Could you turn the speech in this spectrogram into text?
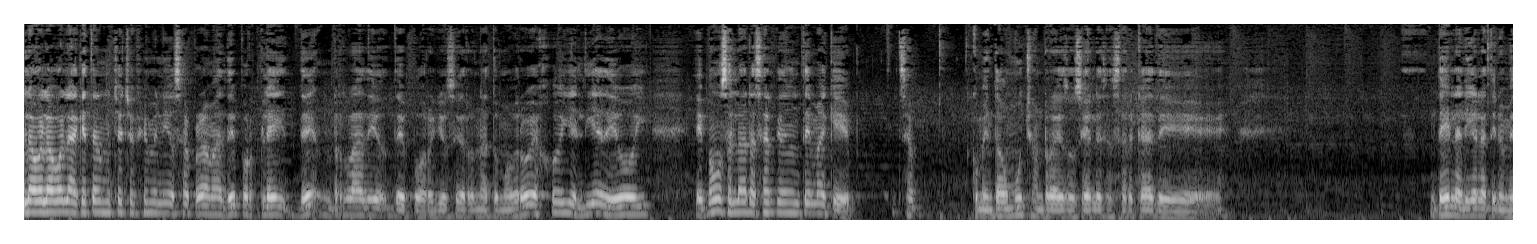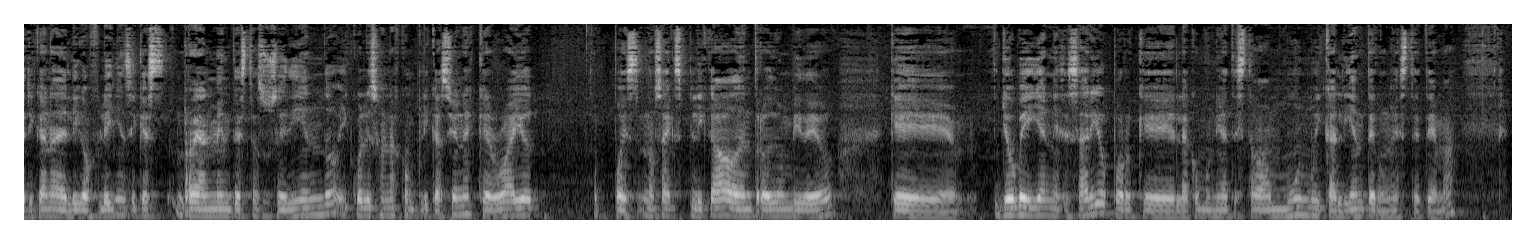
Hola, hola, hola, ¿qué tal muchachos? Bienvenidos al programa de por Play de Radio Depor. Yo soy Renato Mogrovejo y el día de hoy eh, vamos a hablar acerca de un tema que se ha comentado mucho en redes sociales acerca de de la Liga Latinoamericana de League of Legends y qué realmente está sucediendo y cuáles son las complicaciones que Riot pues nos ha explicado dentro de un video que yo veía necesario porque la comunidad estaba muy muy caliente con este tema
